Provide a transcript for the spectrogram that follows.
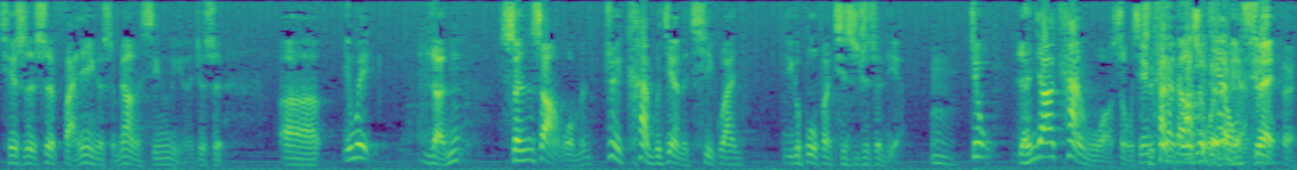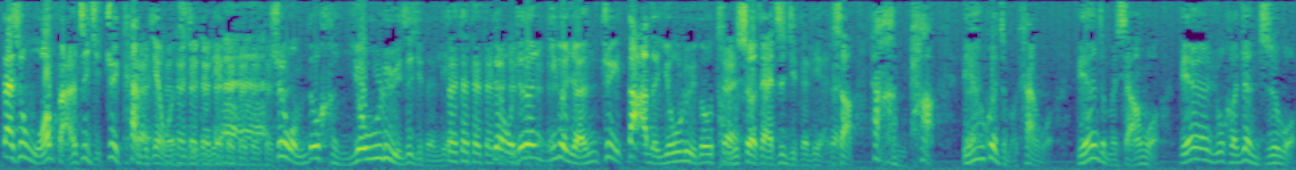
其实是反映一个什么样的心理呢？就是呃，因为人身上我们最看不见的器官一个部分其实就是脸。嗯，就人家看我，首先看看到是我的的是我的脸，对。对，但是我反而自己最看不见我自己的脸，对对对对对。所以我们都很忧虑自己的脸，对对对对对，对我觉得一个人最大的忧虑都投射在自己的脸上，他很怕别人会怎么看我，别人怎么想我，别人如何认知我，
